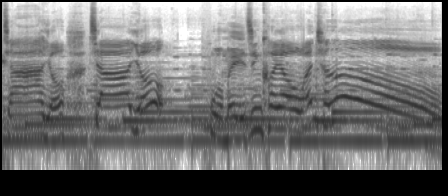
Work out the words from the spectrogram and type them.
加油，加油！我们已经快要完成喽。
